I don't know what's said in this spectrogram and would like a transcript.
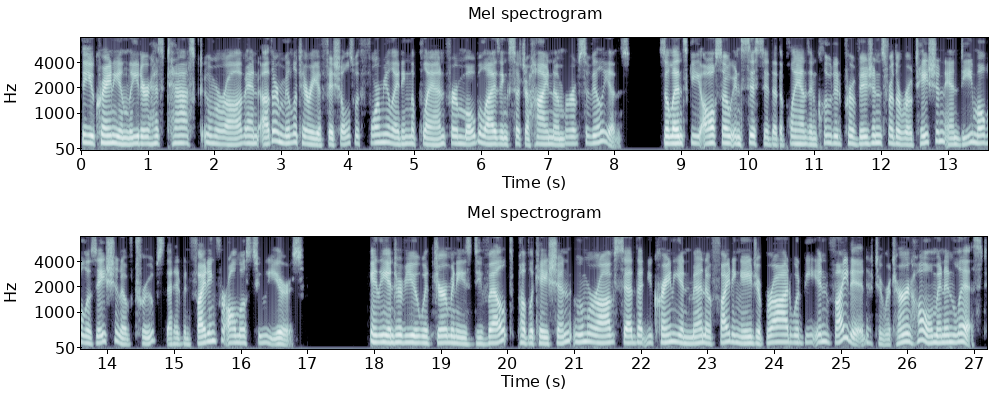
The Ukrainian leader has tasked Umerov and other military officials with formulating the plan for mobilizing such a high number of civilians. Zelensky also insisted that the plans included provisions for the rotation and demobilization of troops that had been fighting for almost two years. In the interview with Germany's Die Welt publication, Umerov said that Ukrainian men of fighting age abroad would be invited to return home and enlist.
